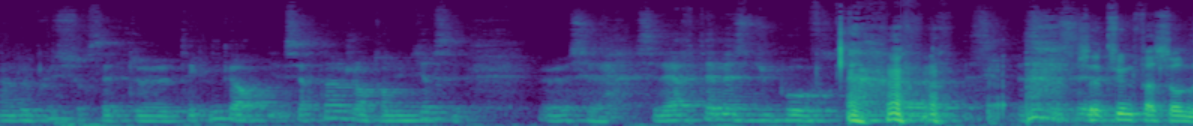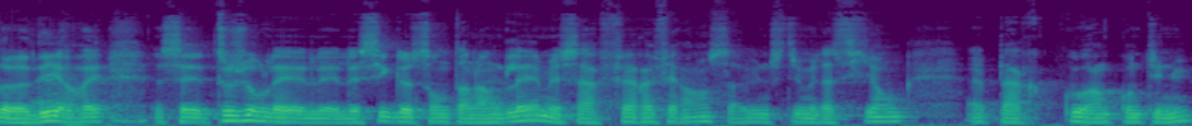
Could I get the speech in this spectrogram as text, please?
un, peu plus sur cette euh, technique? Alors, certains, j'ai entendu dire, c'est euh, la RTMS du pauvre. Euh, c'est une façon de le dire, oui. C'est toujours les, les, sigles sont en anglais, mais ça fait référence à une stimulation euh, par courant continu.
